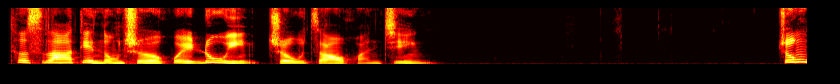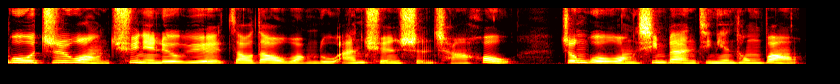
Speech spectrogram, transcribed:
特斯拉电动车会录影周遭环境。中国知网去年六月遭到网络安全审查后，中国网信办今天通报，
